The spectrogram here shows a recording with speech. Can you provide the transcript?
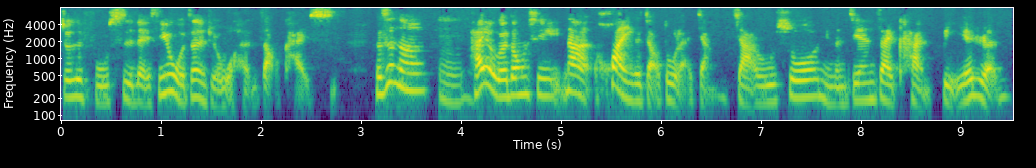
就是服饰类，是因为我真的觉得我很早开始。可是呢，嗯，还有个东西，那换一个角度来讲，假如说你们今天在看别人，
